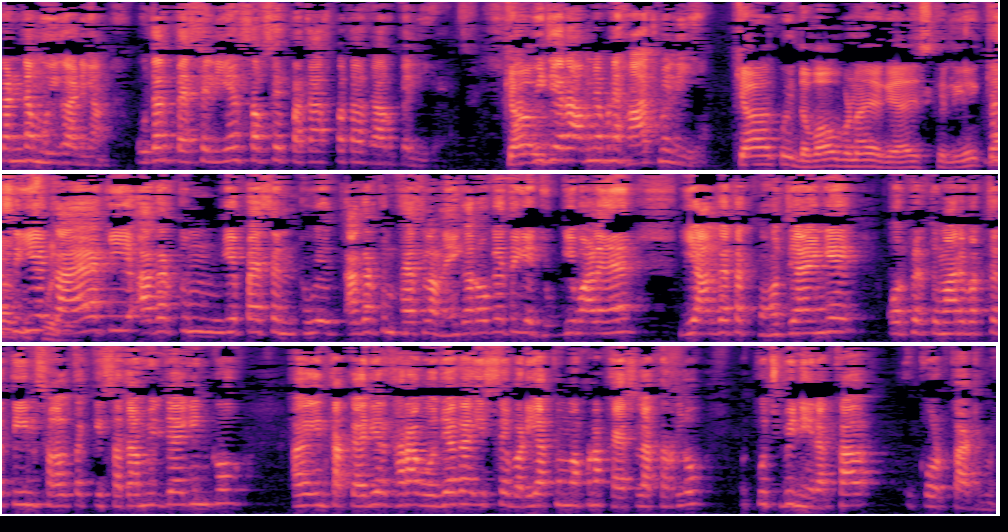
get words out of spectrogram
कंडम हुई गाड़ियाँ उधर पैसे लिए सबसे पचास पचास हज़ार रूपए लिए क्या- विजय राव ने अपने हाथ में लिए क्या कोई दबाव बनाया गया है इसके लिए? क्या बस ये कहा है कि अगर तुम ये पैसे अगर तुम फैसला नहीं करोगे तो ये झुग्गी वाले हैं ये आगे तक पहुँच जाएँगे और फिर तुम्हारे बच्चे तीन साल तक की सजा मिल जाएगी इनको। इनका करियर खराब हो जाएगा इससे बढ़िया तुम अपना फैसला कर लो कुछ भी नहीं रखा कोर्ट काट में।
